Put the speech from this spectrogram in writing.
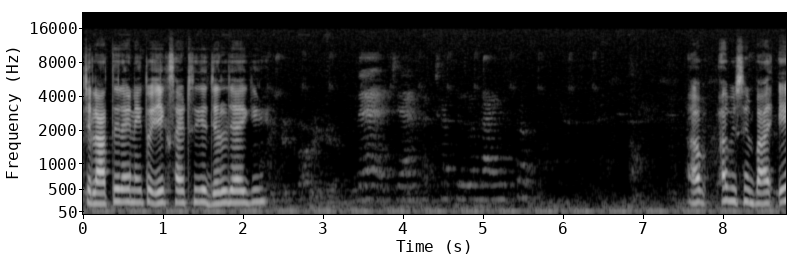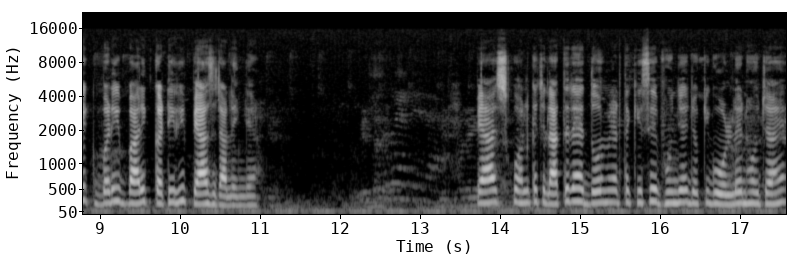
चलाते रहे, नहीं तो एक साइड से ये जल जाएगी। अब अब इसमें बार एक बड़ी बारीक कटी हुई प्याज डालेंगे। प्याज को हल्का चलाते रहे, दो मिनट तक इसे भूंजें, जो कि गोल्डन हो जाए।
